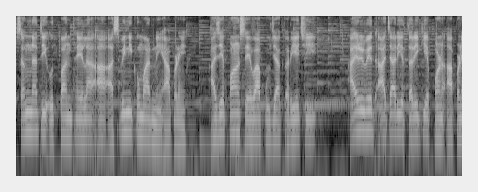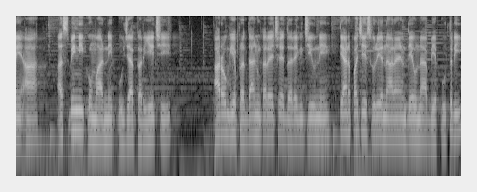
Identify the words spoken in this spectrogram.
સંજ્ઞાથી ઉત્પન્ન થયેલા આ અશ્વિની કુમારને આપણે આજે પણ સેવા પૂજા કરીએ છીએ. આયુર્વેદ આચાર્ય તરીકે પણ આપણે આ અશ્વિની કુમારની પૂજા કરીએ છીએ. આરોગ્ય પ્રદાન કરે છે દરેક જીવને. ત્યાર પછી સૂર્યનારાયણ દેવના બે પુત્રી,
